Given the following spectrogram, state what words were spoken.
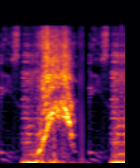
Please, please.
